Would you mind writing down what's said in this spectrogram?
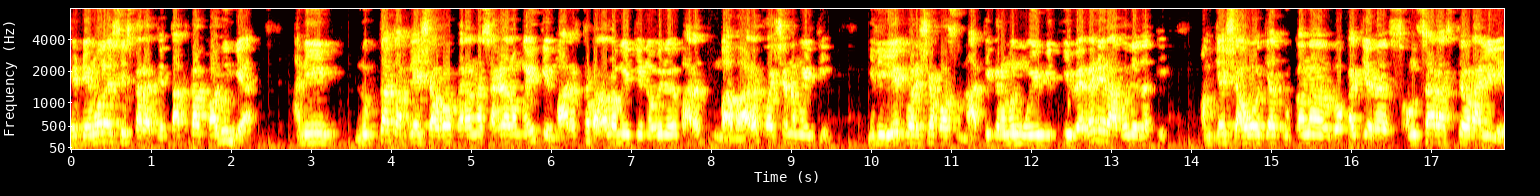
ते डेमोलायसिस करा ते तात्काळ काढून घ्या. आणि नुकताच आपल्या शाहगावकरांना सगळ्याला माहिती आहे महाराष्ट्रभराला माहिती आहे नवे नवे भारत भारतवासियांना माहिती आहे. गेली एक वर्षापासून अतिक्रमण मोहीम इतकी वेगाने राबवली जाते. आमच्या शाहूच्या दुकाना लोकांचे संसार रस्त्यावर आलेले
